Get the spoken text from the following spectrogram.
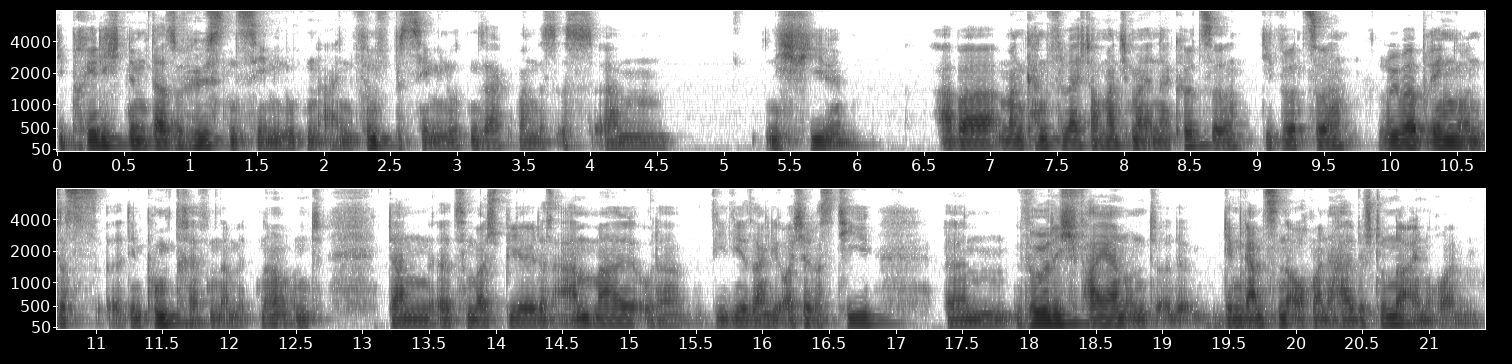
Die Predigt nimmt da so höchstens zehn Minuten ein. Fünf bis zehn Minuten sagt man, das ist ähm, nicht viel aber man kann vielleicht auch manchmal in der Kürze die Würze rüberbringen und das, äh, den Punkt treffen damit. Ne? Und dann äh, zum Beispiel das Abendmahl oder wie wir sagen, die Eucharistie ähm, würdig feiern und äh, dem Ganzen auch mal eine halbe Stunde einräumen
